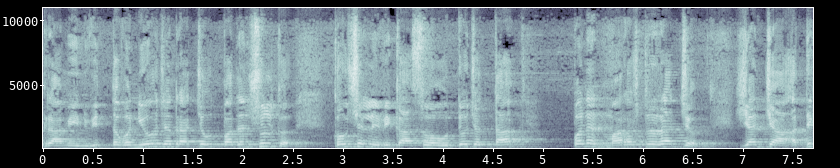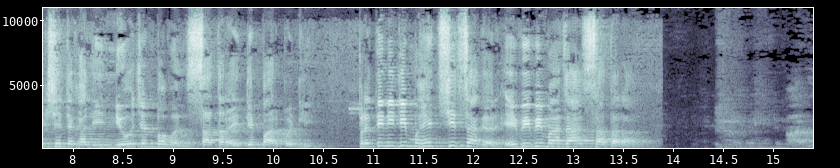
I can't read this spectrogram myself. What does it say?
ग्रामीण वित्त व नियोजन राज्य उत्पादन शुल्क कौशल्य विकास व उद्योजकता पणन महाराष्ट्र राज्य यांच्या अध्यक्षतेखाली नियोजन भवन सातारा येथे पार पडली. प्रतिनिधी महेश क्षीरसागर एबीबी माझा सातारा. आज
